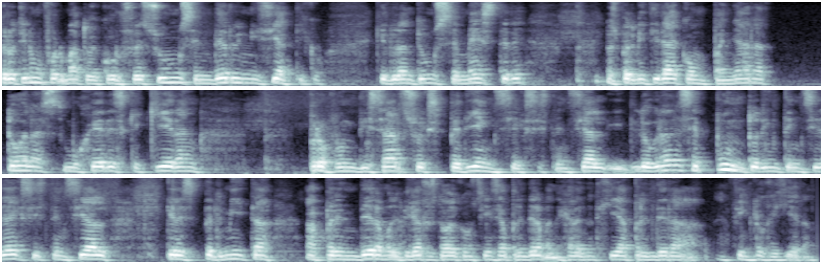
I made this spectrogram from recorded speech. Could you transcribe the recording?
pero tiene un formato de curso. Es un sendero iniciático que durante un semestre nos permitirá acompañar a todas las mujeres que quieran profundizar su experiencia existencial y lograr ese punto de intensidad existencial que les permita aprender a modificar su estado de conciencia, aprender a manejar energía, aprender a, en fin, lo que quieran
